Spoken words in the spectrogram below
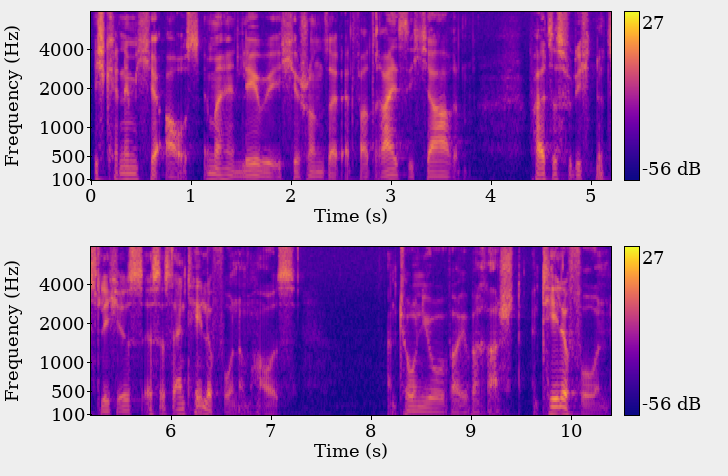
Ich kenne mich hier aus, immerhin lebe ich hier schon seit etwa 30 Jahren. Falls es für dich nützlich ist, es ist ein Telefon im Haus. Antonio war überrascht. Ein Telefon,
